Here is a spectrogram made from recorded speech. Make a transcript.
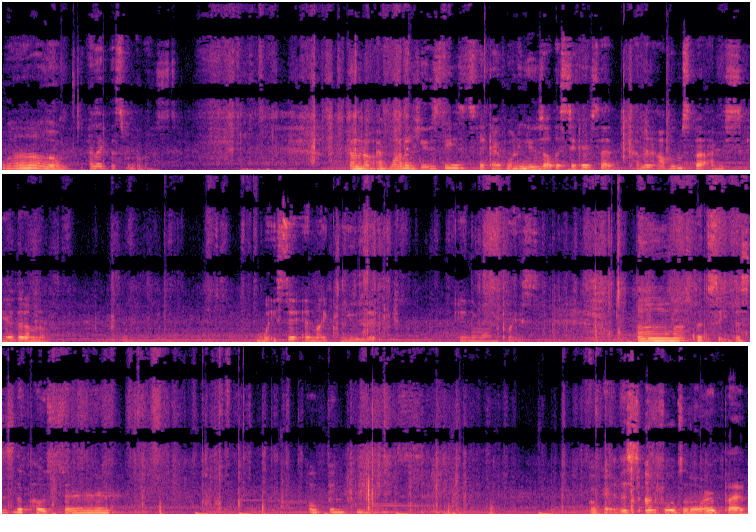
Wow. I like this one the most. I don't know. I want to use these. Like, I want to use all the stickers that come in albums, but I'm scared that I'm gonna waste it and like use it in the wrong place. Um, let's see. This is the poster. Open, please. Okay, this unfolds more, but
